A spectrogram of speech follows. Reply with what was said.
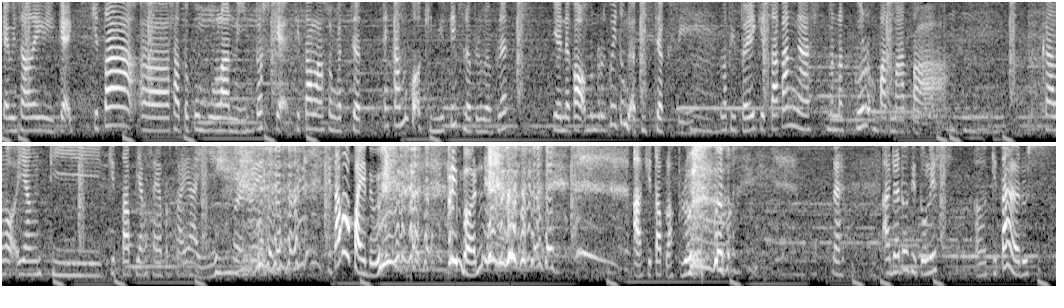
Kayak misalnya ini kayak kita eh, satu kumpulan nih terus kayak kita langsung ngejudge eh kamu kok gini sih? Bla bla bla bla ya nah, kalau menurutku itu nggak bijak sih. Hmm. lebih baik kita kan ngas menegur empat mata. Kalau yang di kitab yang saya percayai. Kita apa itu? Primbon. Alkitab lah bro. Nah ada tuh ditulis eh, kita harus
